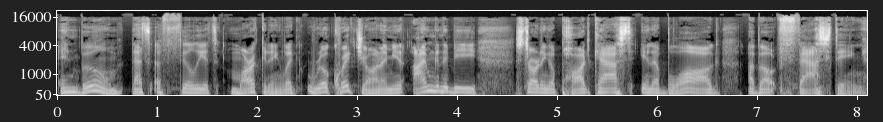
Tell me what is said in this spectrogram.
and boom, that's affiliate marketing. Like, real quick, John, I mean, I'm going to be starting a podcast in a blog about fasting.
